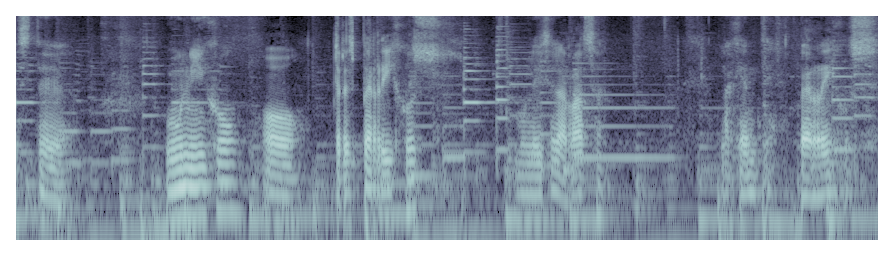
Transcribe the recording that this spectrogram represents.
este, un hijo o tres perrijos, como le dice la raza, la gente, perrijos.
